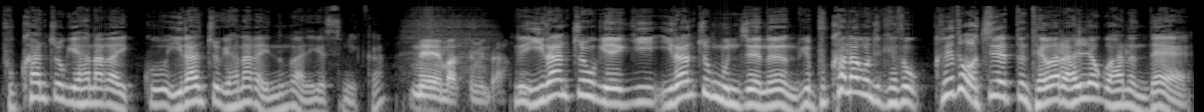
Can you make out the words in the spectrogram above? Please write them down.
북한 쪽이 하나가 있고 이란 쪽이 하나가 있는 거 아니겠습니까? 네 맞습니다. 근데 이란 쪽 얘기, 이란 쪽 문제는 이게 북한하고는 계속 그래도 어찌됐든 대화를 하려고 하는데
